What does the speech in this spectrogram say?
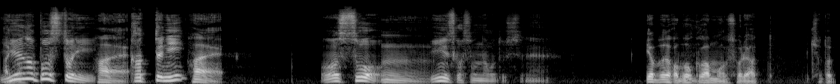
家のポストに、はい勝手に？はい。あ、そう。んいいんですか、そんなことしてね。いや、だから僕はもうそれは、ちょっと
